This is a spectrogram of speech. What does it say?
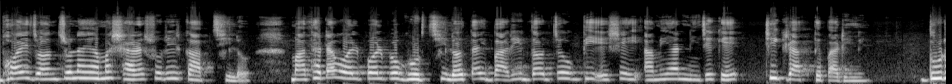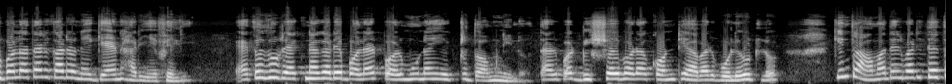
ভয়ে যন্ত্রণায় আমার সারা শরীর কাঁপছিল। মাথাটাও অল্প অল্প ঘুরছিল, তাই বাড়ির দরজা অবধি এসেই আমি আর নিজেকে ঠিক রাখতে পারিনি। দুর্বলতার কারণে জ্ঞান হারিয়ে ফেলি। এত দূর এক নাগারে বলার পর মুনাই একটু দম নিল। তারপর বিস্ময় ভরা কণ্ঠে আবার বলে উঠল, কিন্তু আমাদের বাড়িতে এত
